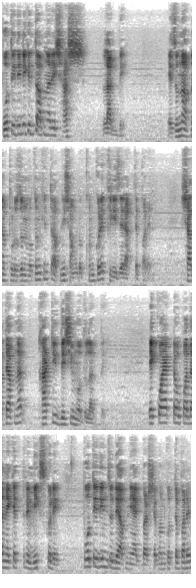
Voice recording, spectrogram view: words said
প্রতিদিনই কিন্তু আপনার এই শ্বাস লাগবে। এজন্য আপনার প্রয়োজন মতন কিন্তু আপনি সংরক্ষণ করে ফ্রিজে রাখতে পারেন। সাথে আপনার খাঁটি দেশি মধু লাগবে। এই কয়েকটা উপাদান একত্রে মিক্স করে প্রতিদিন যদি আপনি একবার সেবন করতে পারেন,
